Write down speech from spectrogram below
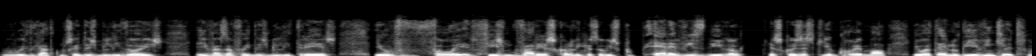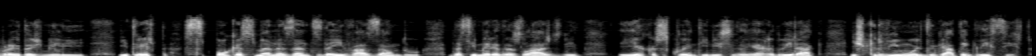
o Gato começou em 2002, a invasão foi em 2003. Eu falei, fiz várias crónicas sobre isso porque era visível que as coisas que iam correr mal. Eu até no dia 28 de fevereiro de 2003, poucas semanas antes da invasão do, da Cimeira das Lajes e, e a consequente início da guerra do Iraque, escrevi um olho de gato em que disse isto.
